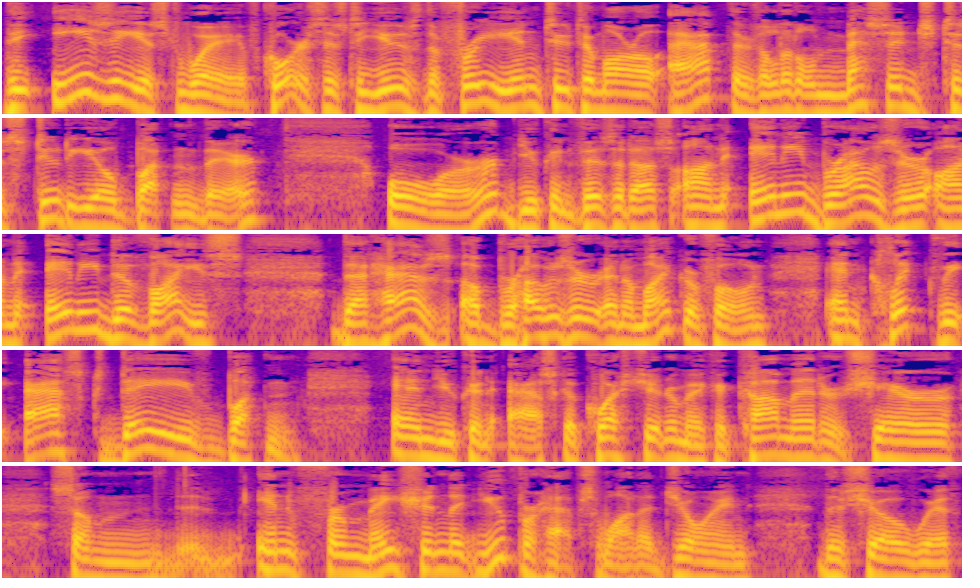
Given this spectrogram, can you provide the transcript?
The easiest way, of course, is to use the free Into Tomorrow app. There's a little message to studio button there. Or you can visit us on any browser on any device that has a browser and a microphone and click the Ask Dave button. and you can ask a question or make a comment or share some uh, information that you perhaps want to join the show with.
